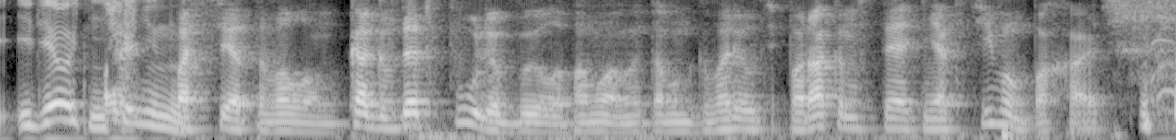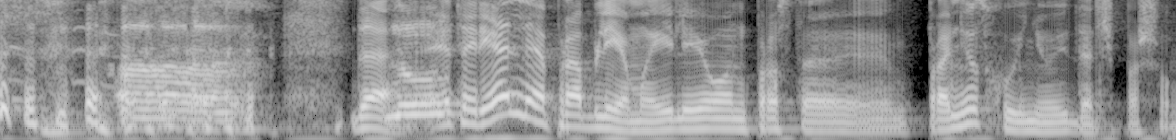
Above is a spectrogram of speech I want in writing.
и делать ничего не нужно. Посетовал он. Как в Дэдпуле было, по-моему. Там он говорил, типа, раком стоять не активом пахать. А, Да, Ну- это реальная проблема, или он просто пронес хуйню и дальше пошел?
